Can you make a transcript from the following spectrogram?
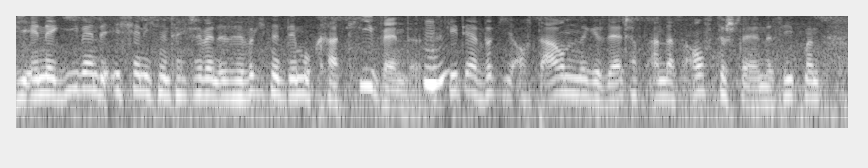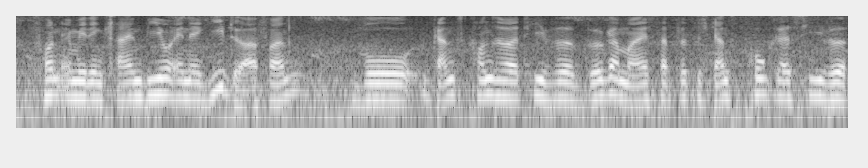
die Energiewende ist ja nicht nur eine technische Wende, es ist ja wirklich eine Demokratiewende. Mhm. Es geht ja wirklich auch darum, eine Gesellschaft anders aufzustellen. Das sieht man von irgendwie den kleinen Bioenergiedörfern, wo ganz konservative Bürgermeister plötzlich ganz progressive,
